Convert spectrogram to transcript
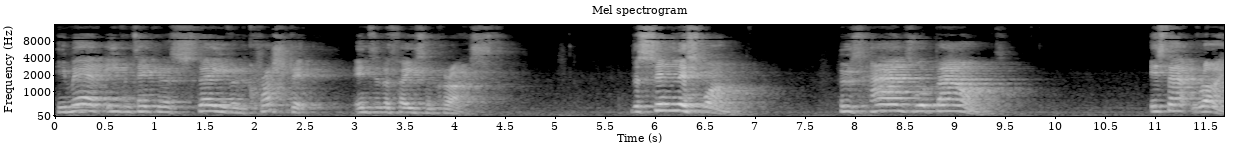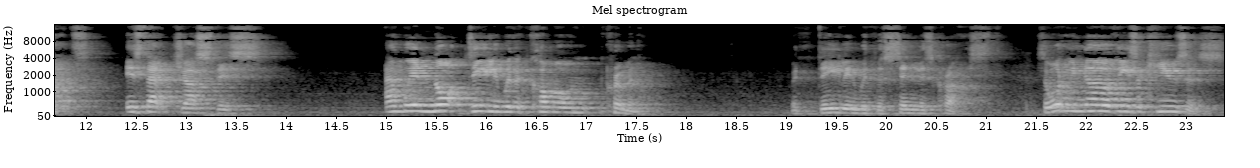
He may have even taken a stave and crushed it into the face of Christ. The sinless one, whose hands were bound. Is that right? Is that justice? And we're not dealing with a common criminal. We're dealing with the sinless Christ. So, what do we know of these accusers?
